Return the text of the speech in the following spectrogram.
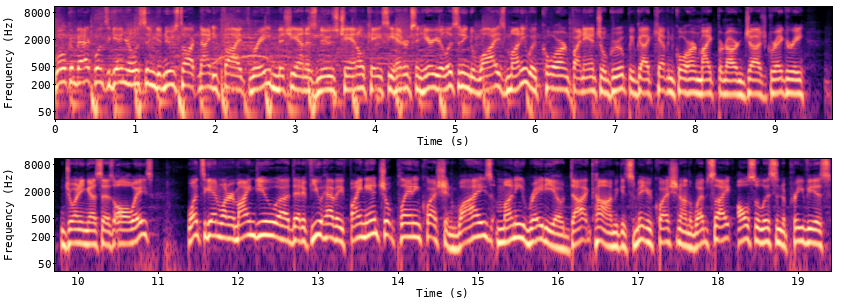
Welcome back. Once again, you're listening to News Talk 95.3, Michiana's news channel. Casey Hendrickson here. You're listening to Wise Money with Korhorn Financial Group. We've got Kevin Korhorn, Mike Bernard, and Josh Gregory joining us as always. Once again, want to remind you uh, that if you have a financial planning question, wisemoneyradio.com. You can submit your question on the website. Also, listen to previous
